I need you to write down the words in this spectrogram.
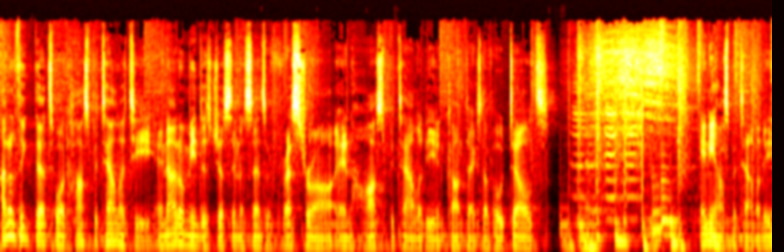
I don't think that's what hospitality, and I don't mean this just in a sense of restaurant and hospitality in context of hotels. Any hospitality,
